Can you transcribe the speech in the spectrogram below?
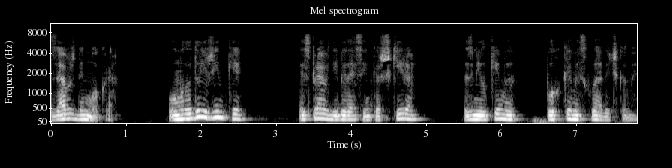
Завжди мокра. У молодої жінки справді білесенька шкіра з мілкими пухкими складочками.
